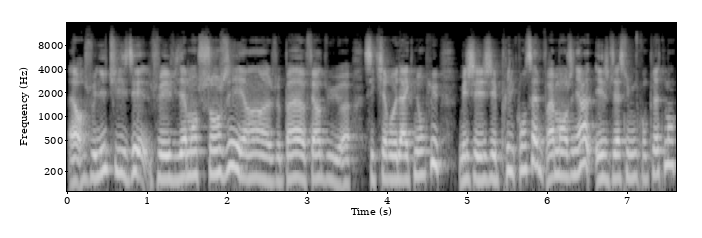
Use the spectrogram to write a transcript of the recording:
Alors, je vais l'utiliser, je vais évidemment changer, hein, je vais pas faire du euh, Sekiro-like non plus, mais j'ai pris le concept vraiment en général, et je l'assume complètement.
